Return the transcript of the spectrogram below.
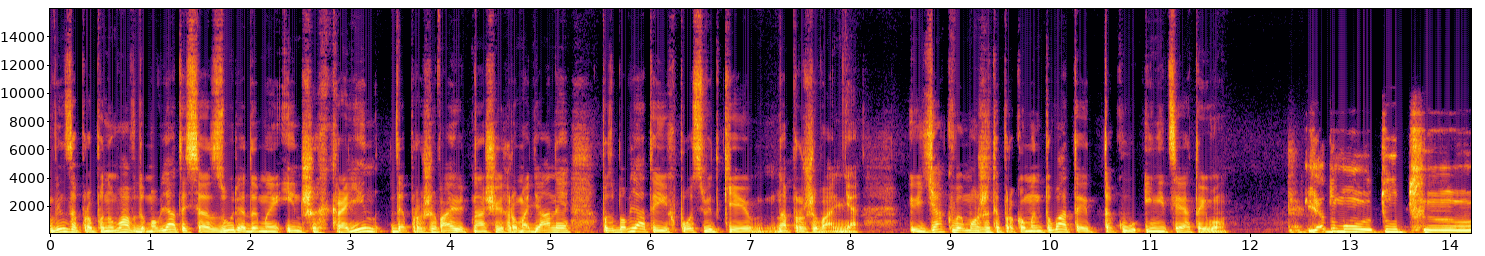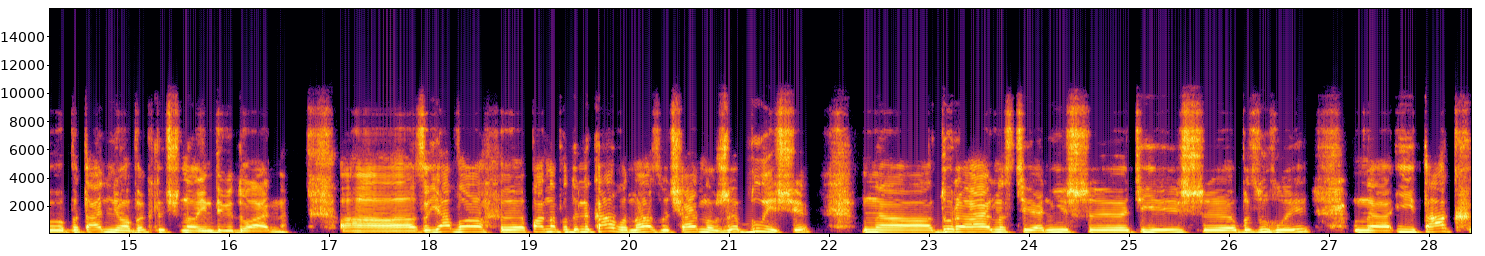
Він запропонував домовлятися з урядами інших країн, де проживають наші громадяни, позбавляти їх посвідки на проживання. Як ви можете прокоментувати таку ініціативу? Я думаю, тут е, питання виключно індивідуальне. А заява е, пана Подоляка, вона звичайно вже ближче е, до реальності, аніж е, тієї ж безугли. І так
